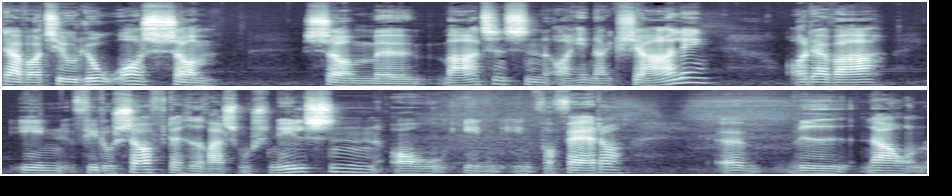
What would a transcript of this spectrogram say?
Der var teologer som, som øh, Martensen og Henrik Scharling, og der var en filosof, der hed Rasmus Nielsen, og en, en forfatter øh, ved navn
